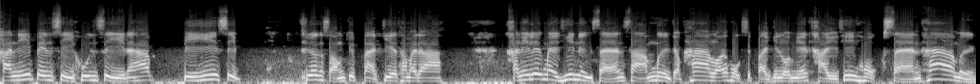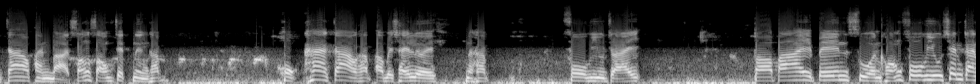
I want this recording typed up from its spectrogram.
คันนี้เป็น4คูณ4นะครับ ปี 20 เครื่อง 2.8 เกียร์ธรรมดา คันนี้เลขมาอยู่ที่ 1 3 0 0 0 0กับ568 กิโลเมตร ขายอยู่ที่ 659,000 บาท 2271 ครับ 659 ครับ เอาไปใช้เลยนะครับ 4 wheel drive ต่อไปเป็นส่วนของ 4 wheel เช่นกัน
